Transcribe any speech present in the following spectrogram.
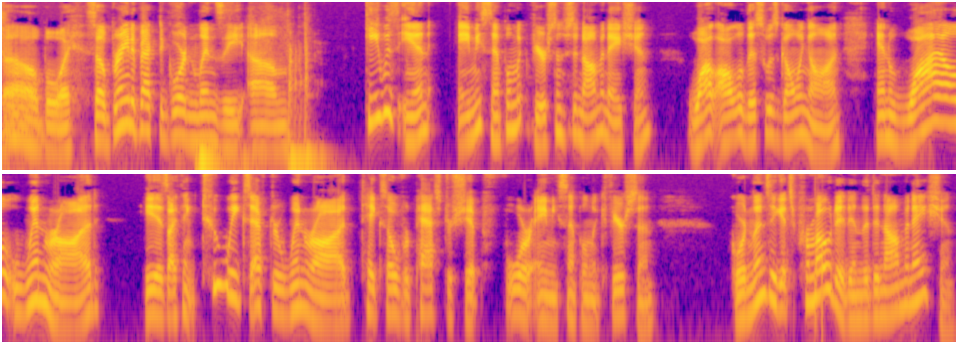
oh boy. So bringing it back to Gordon Lindsay, um, he was in Aimee Semple McPherson's denomination while all of this was going on, and while Winrod is, I think, two weeks after Winrod takes over pastorship for Aimee Semple McPherson Gordon Lindsay gets promoted in the denomination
